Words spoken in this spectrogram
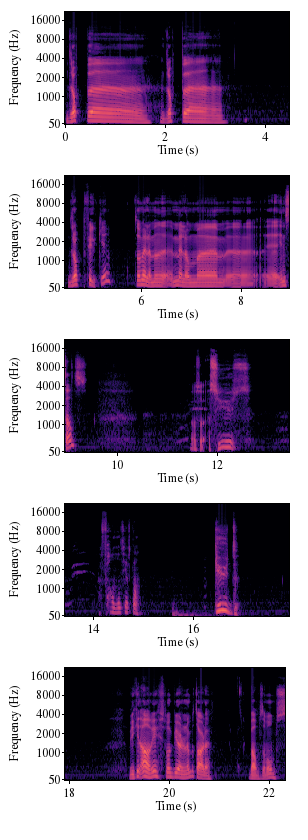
Dropp eh, Dropp eh, Dropp fylke som mellominstans. Instans og så Sus! Faen, hold kjeft, da. Gud! Hvilken avgift må bjørnene betale? Bamsemums.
